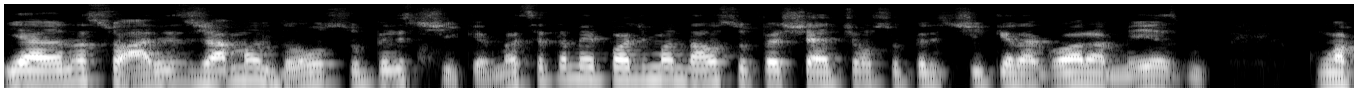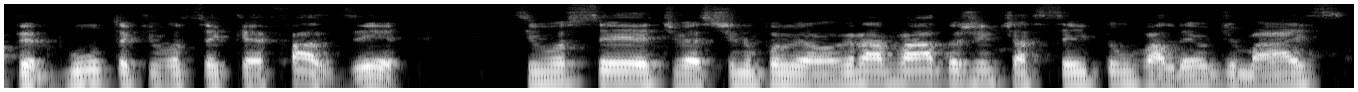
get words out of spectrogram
e a Ana Soares já mandou um super sticker. Mas você também pode mandar um super chat ou um super sticker agora mesmo, com a pergunta que você quer fazer. Se você estiver assistindo um programa gravado, a gente aceita um valeu demais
